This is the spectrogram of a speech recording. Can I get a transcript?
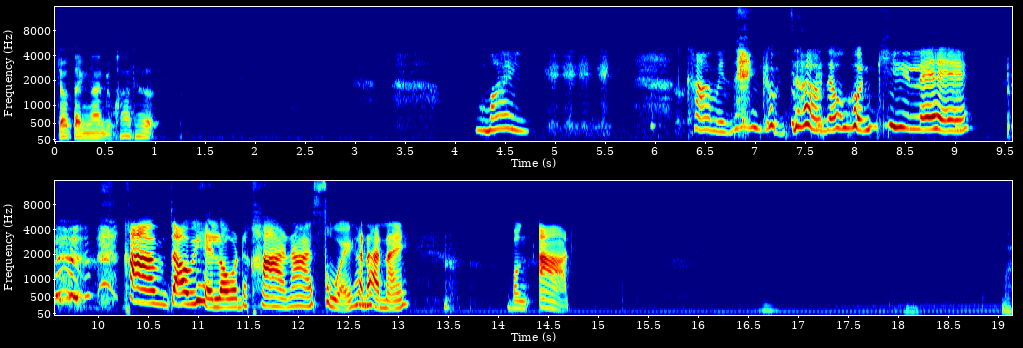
เจ้าแต่งงานกับข้าเถอะ ไม่ ข้าไม่แต่งกับเจ้าเจ้าคนขี้เหร่ข้าเจ้าไม่เห็นเราข้าหน้าสวยขนาดไหน บังอาจ มา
